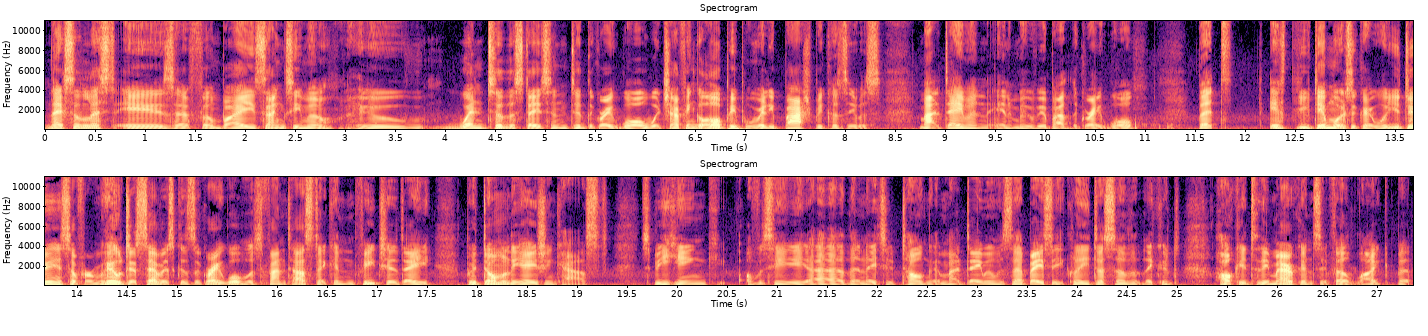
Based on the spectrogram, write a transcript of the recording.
next on the list is a film by Zhang Yimou, who went to the States and did The Great Wall, which I think a lot of people really bashed because it was Matt Damon in a movie about the Great Wall. But if you didn't watch The Great Wall, you're doing yourself a real disservice because The Great Wall was fantastic and featured a predominantly Asian cast, speaking obviously uh, their native tongue, and Matt Damon was there basically just so that they could hawk it to the Americans. It felt like, but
